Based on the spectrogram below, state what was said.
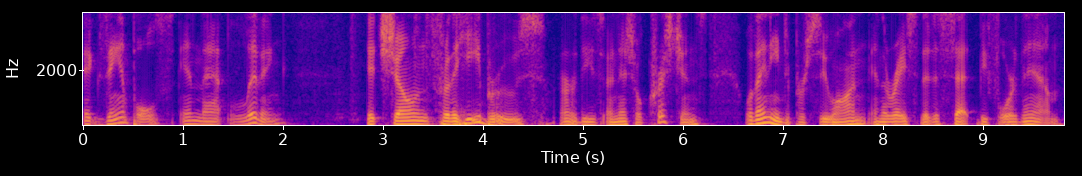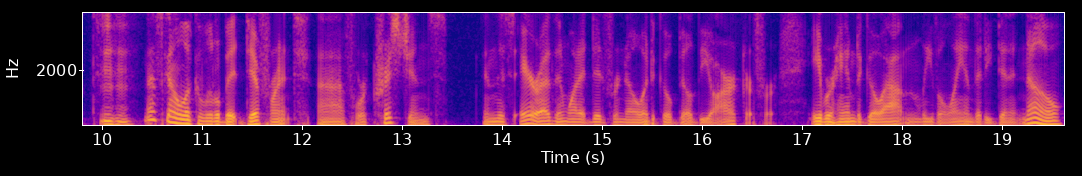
examples, in that living, it's shown for the Hebrews or these initial Christians, well, they need to pursue on in the race that is set before them. Mm-hmm. That's going to look a little bit different uh, for Christians in this era than what it did for Noah to go build the ark or for Abraham to go out and leave a land that he didn't know,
